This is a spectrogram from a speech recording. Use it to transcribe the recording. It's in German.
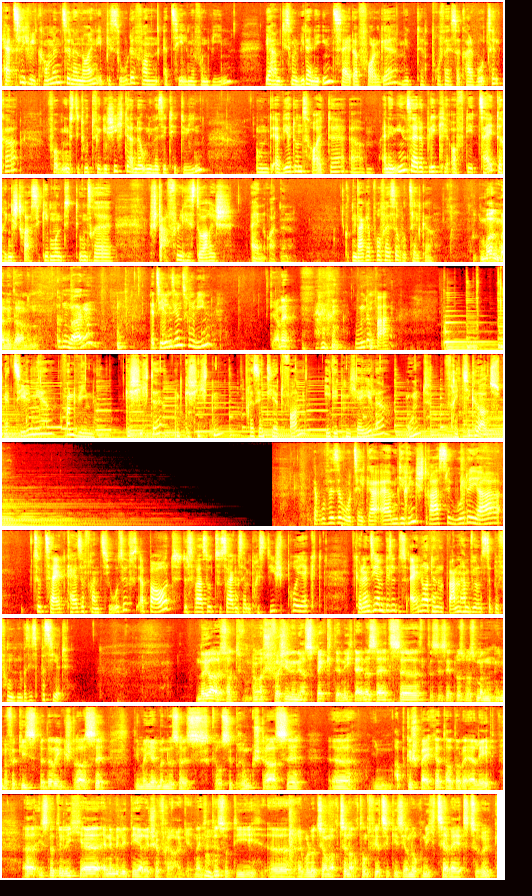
Herzlich willkommen zu einer neuen Episode von Erzähl mir von Wien. Wir haben diesmal wieder eine Insider-Folge mit Professor Karl Wozelka vom Institut für Geschichte an der Universität Wien. Und er wird uns heute äh, einen Insiderblick auf die Zeit der Ringstraße geben und unsere Staffel historisch einordnen. Guten Tag, Herr Professor Wozelka. Guten Morgen, meine Damen. Guten Morgen. Erzählen Sie uns von Wien? Gerne. Wunderbar. Erzähl mir von Wien. Geschichte und Geschichten präsentiert von Edith Michaela und Fritzi Kraus. Herr Professor Wozelka, ähm, die Ringstraße wurde ja zur Zeit Kaiser Franz Josefs erbaut. Das war sozusagen sein Prestigeprojekt. Können Sie ein bisschen einordnen, wann haben wir uns da befunden? Was ist passiert? Naja, es hat verschiedene Aspekte. Nicht? Einerseits, äh, das ist etwas, was man immer vergisst bei der Ringstraße, die man ja immer nur so als große Prunkstraße äh, abgespeichert hat oder erlebt, äh, ist natürlich äh, eine militärische Frage. Mhm. Also die äh, Revolution 1848 ist ja noch nicht sehr weit zurück.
